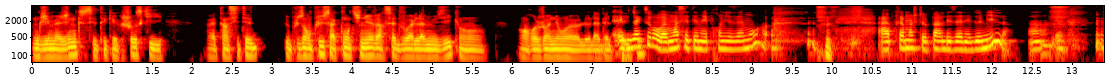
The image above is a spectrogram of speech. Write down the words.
Donc j'imagine que c'était quelque chose qui t'incitait de plus en plus à continuer vers cette voie de la musique en, rejoignant le, label Exactement, bah, moi c'était mes premiers amours. Après moi je te parle des années 2000. Hein.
